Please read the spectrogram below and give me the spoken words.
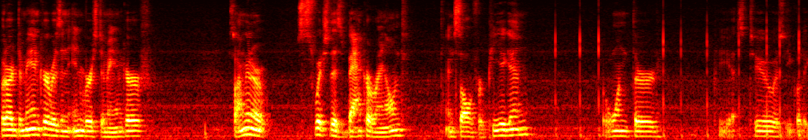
but our demand curve is an inverse demand curve. So I'm going to switch this back around and solve for P again. So one third PS2 is equal to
